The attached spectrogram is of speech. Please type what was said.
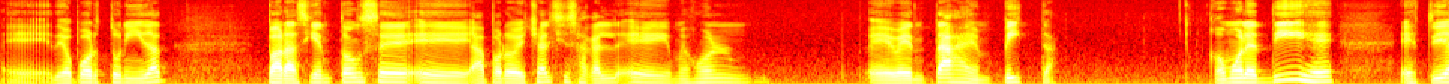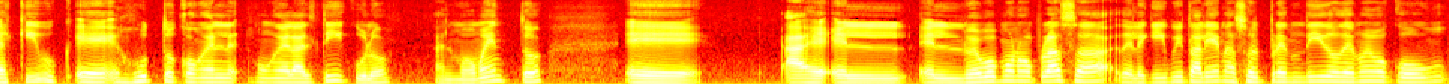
eh, de oportunidad para así entonces eh, aprovechar y sacar eh, mejor ventaja en pista. Como les dije, estoy aquí justo con el, con el artículo al momento. el, el nuevo monoplaza del equipo italiano ha sorprendido de nuevo con un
